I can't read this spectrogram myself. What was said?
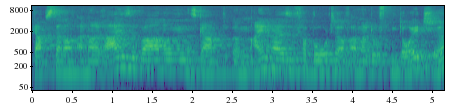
gab es dann auf einmal Reisewarnungen, es gab ähm, Einreiseverbote, auf einmal durften Deutsche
